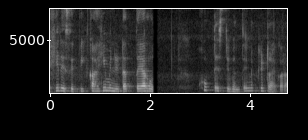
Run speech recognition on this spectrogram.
ही रेसिपी काही मिनिटात तयार होत. खूप टेस्टी बनते. नक्की ट्राय करा.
